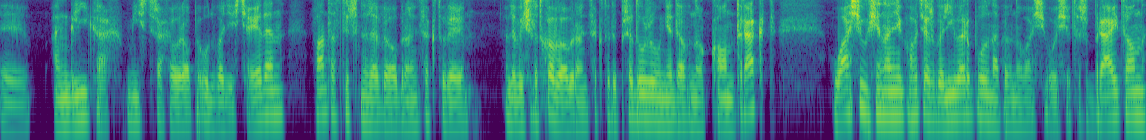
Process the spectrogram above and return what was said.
y, Anglikach, mistrzach Europy U21. Fantastyczny lewy obrońca, który lewy środkowy obrońca, który przedłużył niedawno kontrakt. Łasił się na niego chociażby Liverpool, na pewno łasiło się też Brighton,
